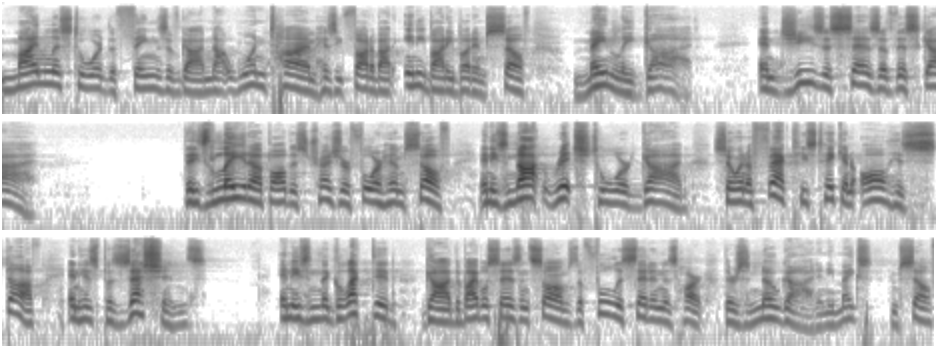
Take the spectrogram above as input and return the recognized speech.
Mindless toward the things of God. Not one time has he thought about anybody but himself, mainly God. And Jesus says of this guy that he's laid up all this treasure for himself and he's not rich toward God. So, in effect, he's taken all his stuff and his possessions and he's neglected God. The Bible says in Psalms, the fool has said in his heart, There's no God, and he makes himself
